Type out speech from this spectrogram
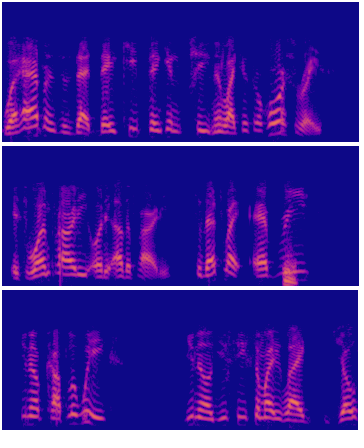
what happens is that they keep thinking cheating like it's a horse race. It's one party or the other party. So that's why every, you know, couple of weeks, you know, you see somebody like Joe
